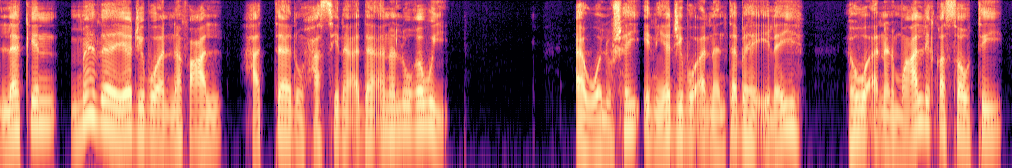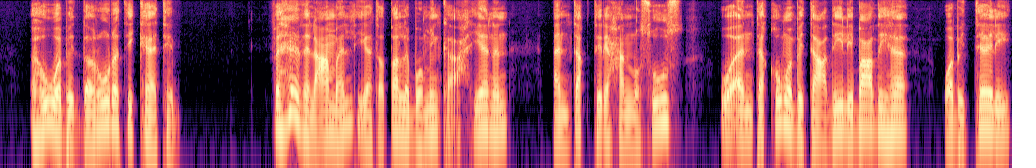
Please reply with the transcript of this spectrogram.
لكن ماذا يجب أن نفعل حتى نحسن أداءنا اللغوي؟ أول شيء يجب أن ننتبه إليه هو أن المعلق الصوتي هو بالضرورة كاتب. فهذا العمل يتطلب منك أحيانا أن تقترح النصوص وأن تقوم بتعديل بعضها وبالتالي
